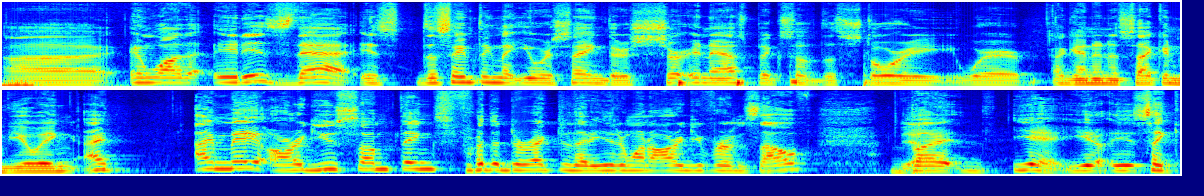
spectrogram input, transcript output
Uh, and while it is that, it's the same thing that you were saying. There's certain aspects of the story where, again, in a second viewing, I I may argue some things for the director that he didn't want to argue for himself. Yeah. But yeah, you know, it's like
